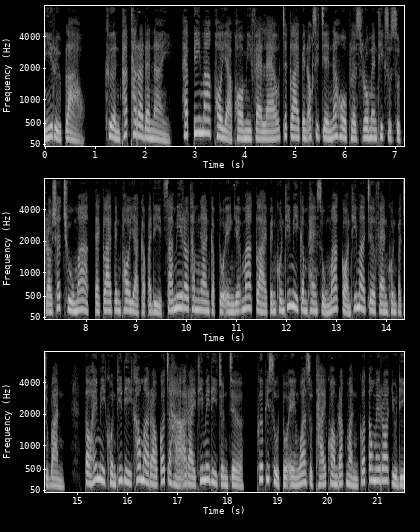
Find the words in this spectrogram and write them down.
นี้หรือเปล่า เขื่อนพัทรดนัยแฮปปี้มากพออย่าพอมีแฟนแล้วจะกลายเป็นออกซิเจนนะโฮ plus โรแมนติกสุดๆ เราเชิดชูมาก แต่กลายเป็นพออยากกับอดีตสามีเราทำงานกับตัวเองเยอะมากกลาย เป็นคนที่มีกำแพงสูงมากก่อนที่มาเจอแฟนคนปัจจุบัน ต่อให้มีคนที่ดีเข้ามาเราก็จะหาอะไรที่ไม่ดีจนเจอ พื่อพิสูจน์ตัวเองว่าสุดท้ายความรักมันก็ต้องไม่รอดอยู่ดี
